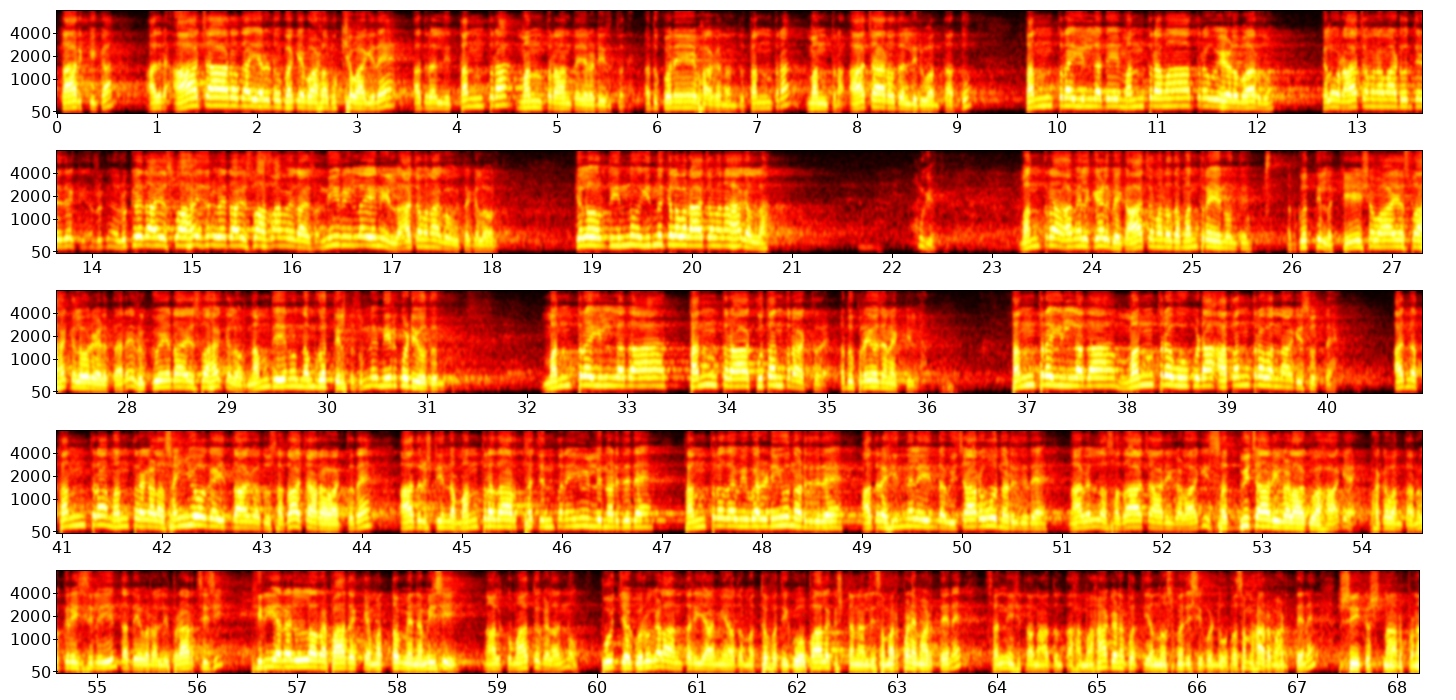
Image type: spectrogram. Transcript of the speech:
ತಾರ್ಕಿಕ ಆದರೆ ಆಚಾರದ ಎರಡು ಬಗೆ ಬಹಳ ಮುಖ್ಯವಾಗಿದೆ. ಅದರಲ್ಲಿ ತಂತ್ರ, ಮಂತ್ರ ಅಂತ ಎರಡು ಇರ್ತದೆ. ಅದು ಕೊನೆಯ ಭಾಗ ನಂದು. ತಂತ್ರ, ಮಂತ್ರ. ಆಚಾರದಲ್ಲಿರುವಂಥದ್ದು ತಂತ್ರ ಇಲ್ಲದೆ ಮಂತ್ರ ಮಾತ್ರವೂ ಹೇಳಬಾರದು. ಕೆಲವರು ಆಚಮನ ಮಾಡು ಅಂತ ಹೇಳಿದರೆ, ಋಗ್- ಋಗ್ವೇದಾಯ ಸ್ವಾಹ ಯಜುರ್ವೇದಾಯ ಸ್ವಾಹ, ಸಾಮವೇದಾಯ ಸ್ವಾಹ. ನೀರು ಇಲ್ಲ ಏನಿಲ್ಲ ಆಚಮನ ಆಗೋಗುತ್ತೆ ಕೆಲವ್ರದ್ದು. ಕೆಲವರದ್ದು ಇನ್ನೂ, ಇನ್ನು ಕೆಲವರ ಆಚಮನ ಆಗಲ್ಲ ಮುಗೀತು. ಮಂತ್ರ ಆಮೇಲೆ ಕೇಳಬೇಕು, ಆಚಮನದ ಮಂತ್ರ ಏನು ಅಂತ? ಅದು ಗೊತ್ತಿಲ್ಲ. ಕೇಶವಾಯ ಸ್ವಾಹ ಕೆಲವರು ಹೇಳ್ತಾರೆ, ಋಗ್ವೇದಾಯ ಸ್ವಾಹ ಕೆಲವರು. ನಮ್ದು ಏನು ನಮ್ಗೆ ಗೊತ್ತಿಲ್ಲ. ಸುಮ್ಮನೆ ನೀರು ಕುಡಿಯೋದು ಅಂತ. ಮಂತ್ರ ಇಲ್ಲದ ತಂತ್ರ ಕುತಂತ್ರ ಆಗ್ತದೆ. ಅದು ಪ್ರಯೋಜನಕ್ಕಿಲ್ಲ. ತಂತ್ರ ಇಲ್ಲದ ಮಂತ್ರವೂ ಕೂಡ ಅತಂತ್ರವನ್ನಾಗಿಸುತ್ತೆ. ಅದನ್ನ ತಂತ್ರ ಮಂತ್ರಗಳ ಸಂಯೋಗ ಇದ್ದಾಗ ಅದು ಸದಾಚಾರವಾಗ್ತದೆ. ಆ ದೃಷ್ಟಿಯಿಂದ ಮಂತ್ರದ ಅರ್ಥ ಚಿಂತನೆಯೂ ಇಲ್ಲಿ ನಡೆದಿದೆ. ತಂತ್ರದ ವಿವರಣೆಯೂ ನಡೆದಿದೆ, ಅದರ ಹಿನ್ನೆಲೆಯಿಂದ ವಿಚಾರವೂ ನಡೆದಿದೆ. ನಾವೆಲ್ಲ ಸದಾಚಾರಿಗಳಾಗಿ, ಸದ್ವಿಚಾರಿಗಳಾಗುವ ಹಾಗೆ ಭಗವಂತ ಅನುಗ್ರಹಿಸಲಿ ಅಂತ ದೇವರಲ್ಲಿ ಪ್ರಾರ್ಥಿಸಿ, ಹಿರಿಯರೆಲ್ಲರ ಪಾದಕ್ಕೆ ಮತ್ತೊಮ್ಮೆ ನಮಿಸಿ ನಾಲ್ಕು ಮಾತುಗಳನ್ನು ಪೂಜ್ಯ ಗುರುಗಳ ಅಂತರ್ಯಾಮಿಯಾದ ಮಧ್ವಪತಿ ಗೋಪಾಲಕೃಷ್ಣನಲ್ಲಿ ಸಮರ್ಪಣೆ ಮಾಡ್ತೇನೆ. ಸನ್ನಿಹಿತನಾದಂತಹ ಮಹಾಗಣಪತಿಯನ್ನು ಸ್ಮರಿಸಿಕೊಂಡು ಉಪಸಂಹಾರ ಮಾಡ್ತೇನೆ. ಶ್ರೀಕೃಷ್ಣಾರ್ಪಣ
